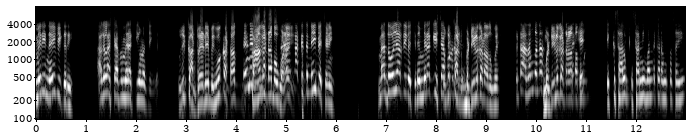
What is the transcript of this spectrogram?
ਮੇਰੀ ਨਹੀਂ ਵਿਕ ਰਹੀ ਅਗਲਾ ਸਟੈਪ ਮੇਰਾ ਕੀ ਹੋਣਾ ਚਾਹੀਦਾ? ਤੁਸੀਂ ਘੱਟ ਰੇਟ 'ਚ ਵੇਚੋ ਘੱਟਾ ਤਾਂ ਘੱਟਾ ਪਊਗਾ ਨਾ ਘੱਟ ਤੇ ਨਹੀਂ ਵੇਚਣੀ। ਮੈਂ 2000 ਦੀ ਵੇਚਣੀ ਮੇਰਾ ਕੀ ਸਟੈਪ ਘੱਟ ਮਟੀਰੀਅਲ ਘਟਾ ਦੂੰਗੇ। ਘਟਾ ਦਾਂਗਾ ਨਾ। ਮਟੀਰੀਅਲ ਘਟਣਾ ਪਾ ਦੂੰਗੇ। ਇੱਕ ਸਾਲ ਕਿਸਾਨੀ ਬੰਦ ਕਰਨ ਤਾਂ ਸਹੀ।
